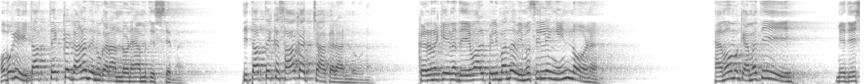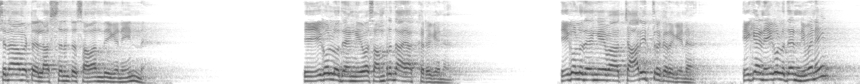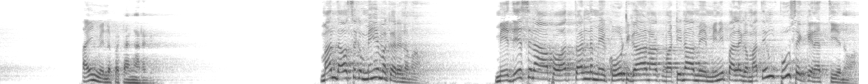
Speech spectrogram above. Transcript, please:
ඔබගේ හිතත් එක්ක ගණ දෙනු කරන්න ඕන හැමතිස්සෙම. හිතත් එක්ක සාකච්ඡා කරන්න ඕන. කරන කියන දේවල් පිළිබඳ විමසිල්ලෙන් ඉන්න ඕන. හැමෝම කැමති මේ දේශනාවට ලස්සනට සවන්දීගෙන ඉන්න. ඒගොල්ලො දැන් ඒවා සම්ප්‍රදායක් කරගෙන. ඒගොල්ලො දැන් ඒවා චාරිත්‍ර කරගෙන. ඒකැන් ඒගොල්ලො දැන් නිවනේ අයින් වෙන්න පටන් අරග. මන් දවසක මෙහෙම කරනවා. මේ දේශනාව පවත්වන්න මේ කෝටි ගානක් වටිනා මේ මිනි පළඟ මතින් පූසෙක්ක නැත්තියෙනවා.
